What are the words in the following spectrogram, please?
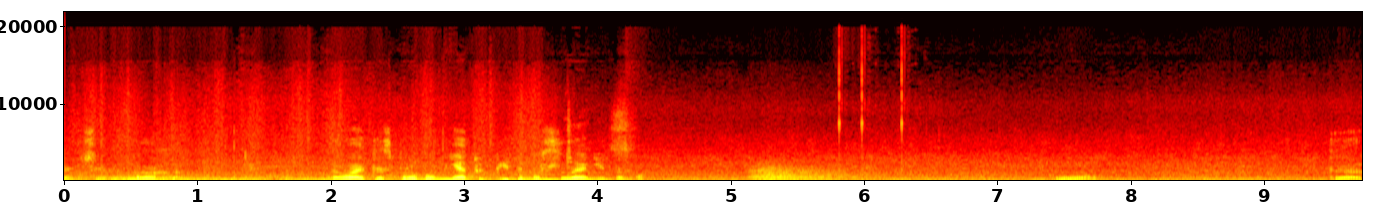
Та черепаха. Давайте спробуємо. Ні, то підемо селені дамо. О. Так.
